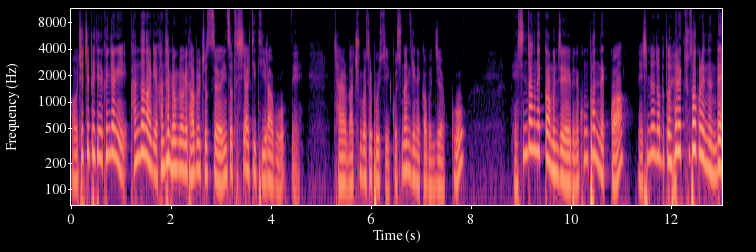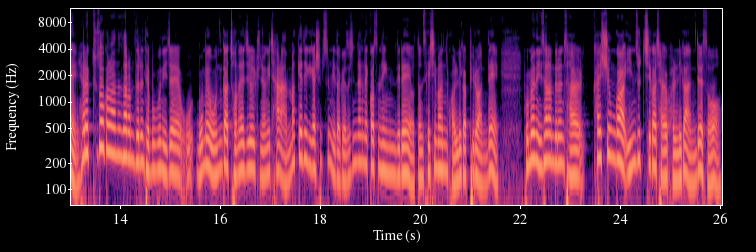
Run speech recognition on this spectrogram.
어, 챗GPT는 굉장히 간단하게 간단 명료하게 답을 줬어요. insert CRT-D라고. 네. 잘 맞춘 것을 볼 수 있고 순환기내과 문제였고 예, 신장내과 문제예요. 이번에 콩팥내과 네, 10년 전부터 혈액 투석을 했는데 혈액 투석을 하는 사람들은 대부분 이제 오, 몸의 온갖 전해질 균형이 잘 안 맞게 되기가 쉽습니다. 그래서 신장내과 선생님들의 어떤 세심한 관리가 필요한데 보면은 이 사람들은 잘 칼슘과 인 수치가 잘 관리가 안 돼서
